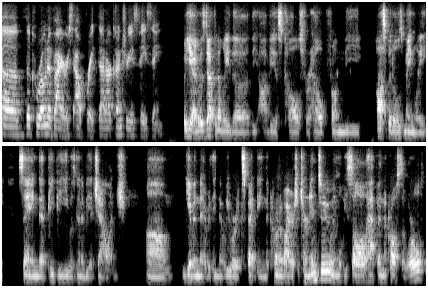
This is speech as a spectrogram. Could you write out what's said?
of the coronavirus outbreak that our country is facing. But yeah, it was definitely the the obvious calls for help from the hospitals mainly saying that PPE was going to be a challenge, um, given everything that we were expecting the coronavirus to turn into and what we saw happen across the world.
